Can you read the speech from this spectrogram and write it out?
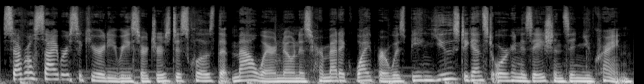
several cybersecurity researchers disclosed that malware known as Hermetic Wiper was being used against organizations in Ukraine.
